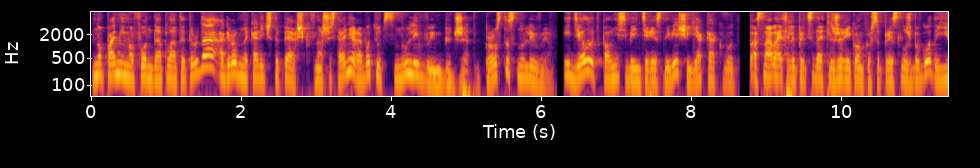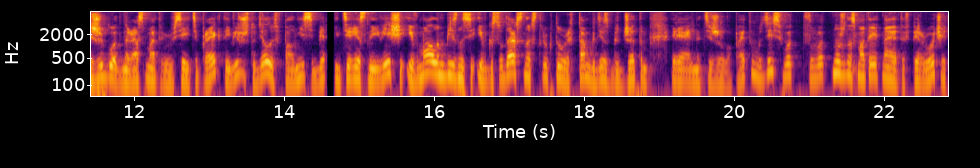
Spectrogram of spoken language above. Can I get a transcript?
Но помимо фонда оплаты труда, огромное количество пиарщиков в нашей стране работают с нулевым бюджетом. Просто с нулевым. И делают вполне себе интересные вещи. Я как вот основатель и председатель жюри конкурса пресс-службы года ежегодно рассматриваю все эти проекты и вижу, что делают вполне себе интересные вещи и в малом бизнесе, и в государственных структурах, там, где с бюджетом реально тяжело. Поэтому здесь вот, вот нужно смотреть на это в первую очередь.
